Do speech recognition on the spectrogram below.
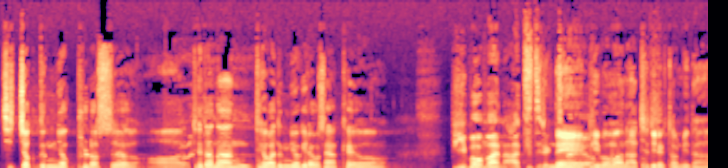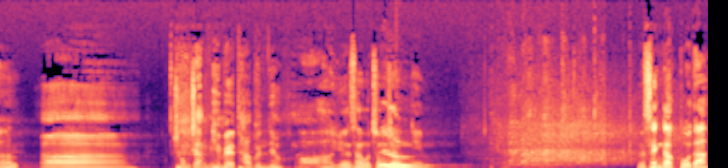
지적 능력 플러스 어, 대단한 대화 능력이라고 생각해요. 비범한 아트 디렉터예요. 네, 비범한 아트 디렉터입니다. 아, 총장님의 답은요? 아, 유엔 사무총장님. 생각보다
